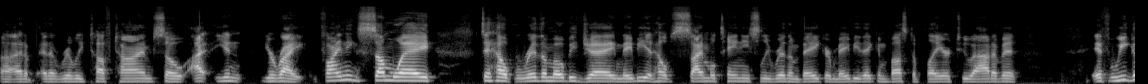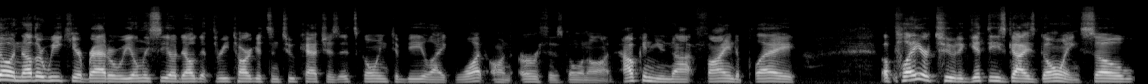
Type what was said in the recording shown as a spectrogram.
uh, at a at a really tough time. So I you, you're right. Finding some way to help rhythm OBJ. Maybe it helps simultaneously rhythm Baker. Maybe they can bust a play or two out of it. If we go another week here, Brad, where we only see Odell get three targets and two catches, it's going to be like, what on earth is going on? How can you not find a play, a play or two to get these guys going? So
